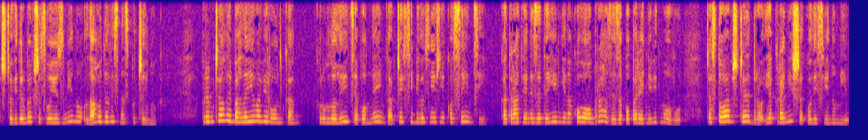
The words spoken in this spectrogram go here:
що, відробивши свою зміну, лагодились на спочинок. Примчала й Баглаєва вірунька, круглолиця, повненька, в чисті білосніжній косинці. Катрати не затаїв ні на кого образи за попередню відмову, частував щедро, як раніше колись він умів.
